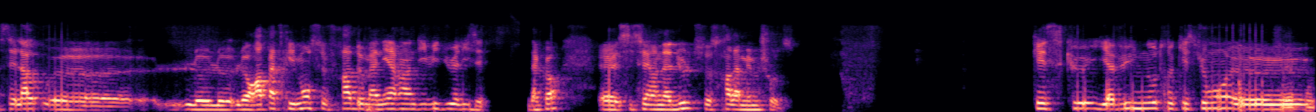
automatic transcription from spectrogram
C'est là où le, le, rapatriement se fera de manière individualisée. D'accord? Si c'est un adulte, ce sera la même chose. Qu'est-ce qu'il y avait une autre question euh,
